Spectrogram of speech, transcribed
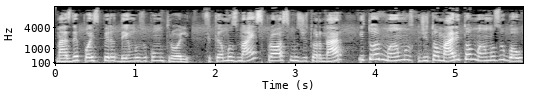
mas depois perdemos o controle. Ficamos mais próximos de tornar e tomamos, de tomar e tomamos o gol.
